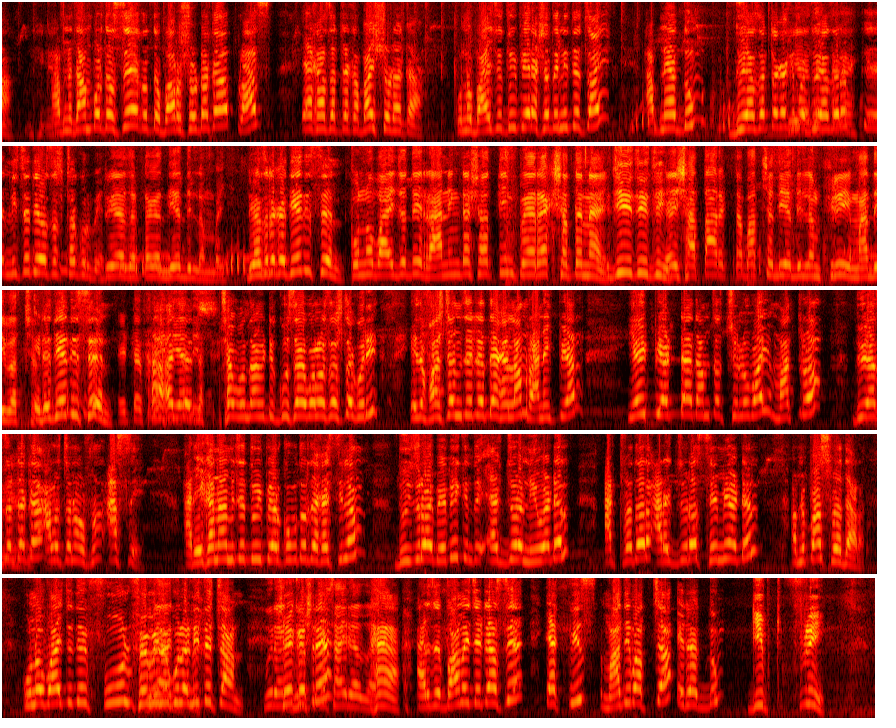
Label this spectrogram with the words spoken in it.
আপনি দাম পড়তেছে কত? বারোশো টাকা প্লাস এক হাজার টাকা বাইশশো টাকা। কোনো ভাই যদি দুই পেয়ার একসাথে নিতে চায় আপনি একদম দুই হাজার টাকা কিংবা দুই 2000 হাজারের নিচে দেওয়ার চেষ্টা করবেন। দুই হাজার টাকা দিয়ে দিলাম ভাই। দুই হাজার টাকা দিয়ে দিচ্ছেন? কোন ভাই যদি রানিংটা সহ তিন পেয়ার একসাথে নেয় জি জি জি। এই সাত আর একটা বাচ্চা দিয়ে দিলাম ফ্রি মাদি বাচ্চা। এটা দিয়ে দিচ্ছেন? এটা আচ্ছা, আচ্ছা বন্ধু আমি একটু গুছাই বলার চেষ্টা করি। এই যে ফার্স্ট টাইম যেটা দেখালাম রানিং পেয়ার এই পেয়ারটা দাম ছিল ভাই মাত্র দুই হাজার টাকা। আলোচনা অপশন আছে। আর এখানে আমি যে দুই পেয়ার কবুতর দেখাইছিলাম দুই জোড়া বেবি কিন্তু এক জোড়া নিউ অ্যাডেল আট ফেদার আরেক জোড়া সেমি অ্যাডেল আপনি পাঁচ ফেদার কোনো ভাই যদি ফুল ফ্যামিলি গুলো নিতে চান সেক্ষেত্রে। হ্যাঁ আর যে বামে যেটা আছে এক পিস মাদি বাচ্চা এটা একদম গিফট ফ্রি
